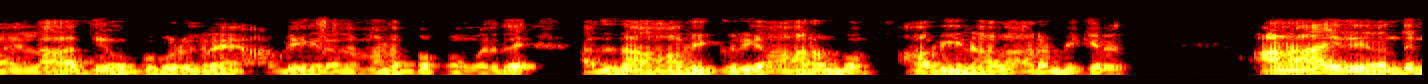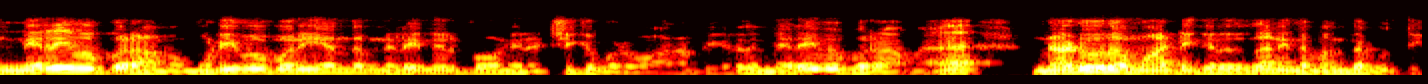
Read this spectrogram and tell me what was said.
நான் எல்லாத்தையும் ஒப்பு கொடுக்குறேன் அப்படிங்கிற அந்த மனப்பப்பம் வருது. அதுதான் ஆவிக்குரிய ஆரம்பம். ஆவியினால் ஆரம்பிக்கிறது. ஆனா இது வந்து நிறைவு பெறாம முடிவு பரியந்தம் நிலைநிற்பவனை ரட்சிக்கப்படுவான் அப்படிங்கிறது நிறைவு பெறாம நடுவுல மாட்டிக்கிறது தான் இந்த மந்த புத்தி.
